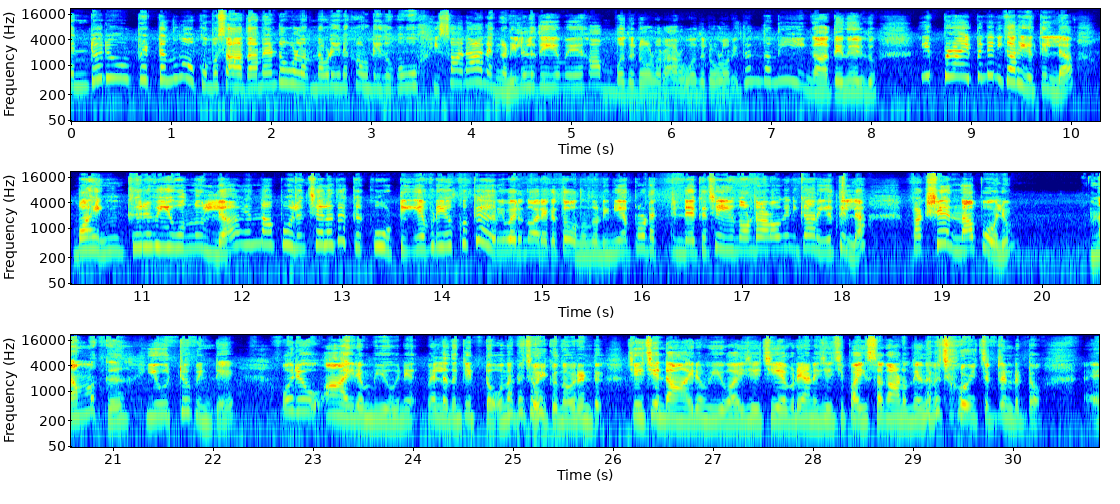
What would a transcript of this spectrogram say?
എന്റെ ഒരു പെട്ടെന്ന് നോക്കുമ്പോൾ സാധാരണ ഡോളറിന്റെ അവിടെ ഇങ്ങനെ കൗണ്ട് ചെയ്ത് ഓ ഈ സാധനം അനങ്ങളിലുള്ള ദൈവമേ. അമ്പത് ഡോളർ അറുപത് ഡോളർ ഇതെന്താ നീങ്ങാത്തേന്ന് എഴുതും ഇപ്പോഴായി പിന്നെ എനിക്കറിയത്തില്ല. ഭയങ്കര വ്യൂ ഒന്നുമില്ല. എന്നാൽ പോലും ചിലതൊക്കെ കൂട്ടി എവിടെയൊക്കെ കയറി വരുന്നവരൊക്കെ തോന്നുന്നുണ്ട്. ഇനി ആ പ്രൊഡക്റ്റിന്റെയൊക്കെ ഒക്കെ ചെയ്യുന്നോണ്ടാണോ എന്ന് എനിക്കറിയത്തില്ല. പക്ഷെ എന്നാൽ പോലും നമുക്ക് യൂട്യൂബിന്റെ ഒരു ആയിരം വ്യൂവിന് വല്ലതും കിട്ടുമോ എന്നൊക്കെ ചോദിക്കുന്നവരുണ്ട്. ചേച്ചി എന്റെ ആയിരം വ്യൂ ആയി. ചേച്ചി എവിടെയാണ്? ചേച്ചി പൈസ കാണുന്നതെന്നൊക്കെ ചോദിച്ചിട്ടുണ്ട് കേട്ടോ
